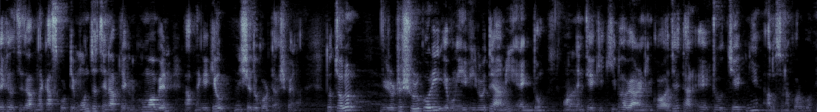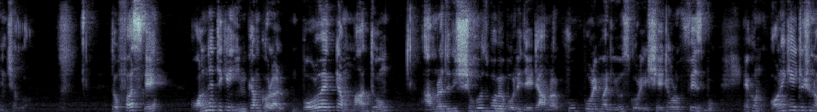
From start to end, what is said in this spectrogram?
দেখা যাচ্ছে যে আপনার কাজ করতে মন চাচ্ছে না, আপনি এখন ঘুমাবেন, আপনাকে কেউ নিষেধও করতে আসবে না। তো চলুন, ভিডিওটা শুরু করি এবং এই ভিডিওতে আমি একদম অনলাইন থেকে কীভাবে আর্নিং করা যায়, তার এ টু জেড নিয়ে আলোচনা করব ইনশাল্লাহ তো ফার্স্টে অনলাইন থেকে ইনকাম করার বড় একটা মাধ্যম আমরা যদি সহজভাবে বলি যে এটা আমরা খুব পরিমাণ ইউজ করি, সেটা হলো ফেসবুক এখন অনেকে এটা শুনে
